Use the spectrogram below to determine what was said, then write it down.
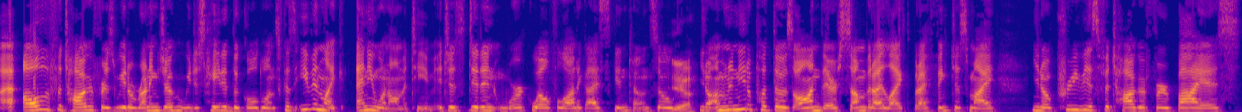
I- all the photographers, we had a running joke. We just hated the gold ones because even like anyone on the team, it just didn't work well for a lot of guys' skin tone. So Yeah. you know, I'm gonna need to put those on. There's some that I liked, but I think just my you know previous photographer bias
